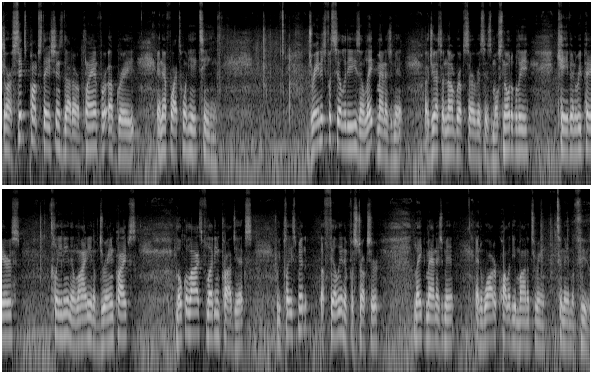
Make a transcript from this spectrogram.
There are six pump stations that are planned for upgrade in FY 2018. Drainage facilities and lake management address a number of services, most notably cave-in repairs, cleaning and lining of drain pipes, localized flooding projects, replacement of failing infrastructure, lake management, and water quality monitoring, to name a few.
